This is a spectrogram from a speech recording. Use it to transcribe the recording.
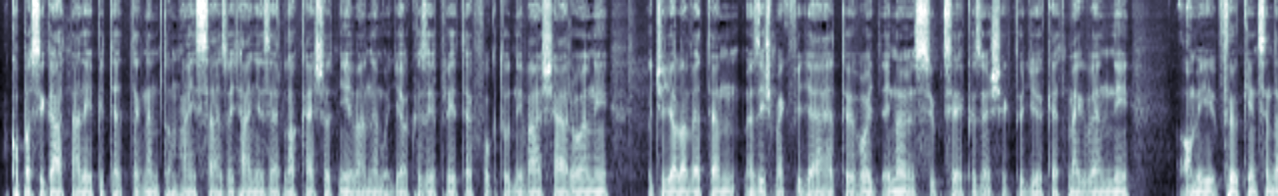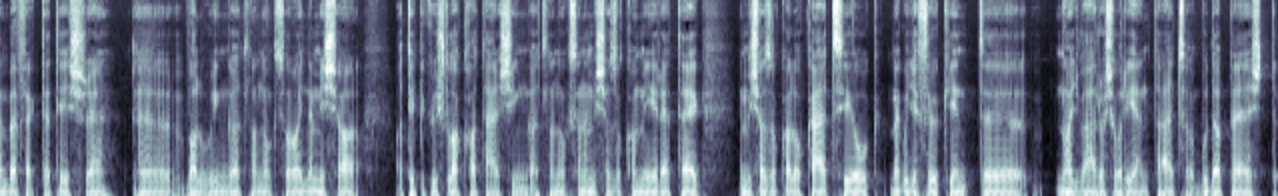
a Kopaszigátnál építettek nem tudom hány száz vagy hány ezer lakásot, nyilván nem ugye a középréteg fog tudni vásárolni, úgyhogy alapvetően ez is megfigyelhető, hogy egy nagyon szűk célközönség tudja őket megvenni, ami főként szerintem befektetésre való ingatlanok, szóval hogy nem is a a tipikus lakhatás ingatlanok, szóval nem is azok a méretek, nem is azok a lokációk, meg ugye főként nagyváros orientált, szóval Budapest,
